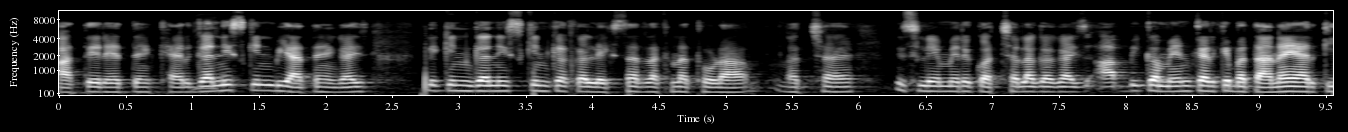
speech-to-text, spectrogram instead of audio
आते रहते हैं। खैर गन स्किन भी आते हैं गाइस लेकिन गन स्किन का कलेक्शन रखना थोड़ा अच्छा है, इसलिए मेरे को अच्छा लगा गाइज़ आप भी कमेंट करके बताना यार कि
